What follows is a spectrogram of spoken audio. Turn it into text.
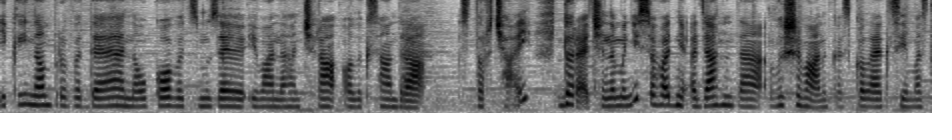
який нам проведе науковець з музею Івана Гончара Олександра. Сторчай. До речі, на мені сьогодні одягнута вишиванка з колекції Must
